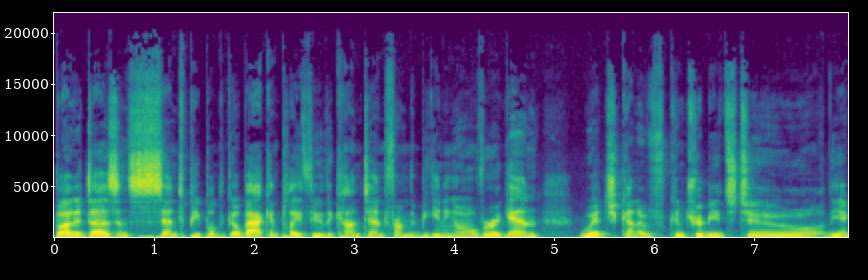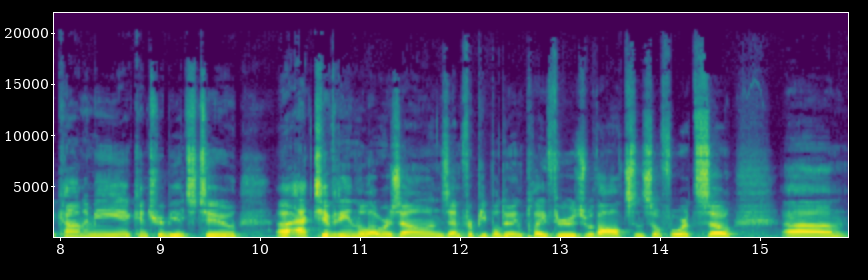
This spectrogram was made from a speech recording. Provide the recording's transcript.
but it does incent people to go back and play through the content from the beginning over again which kind of contributes to the economy. It contributes to uh, activity in the lower zones and for people doing playthroughs with alts and so forth. So um,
